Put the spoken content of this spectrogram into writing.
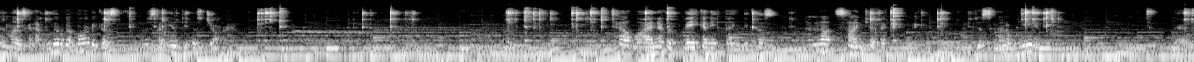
And mine's going to have a little bit more because I'm just going to empty this jar. Tell why I never bake anything because I'm not scientific just kind of wing it. There we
